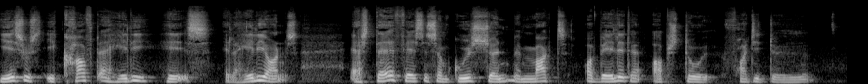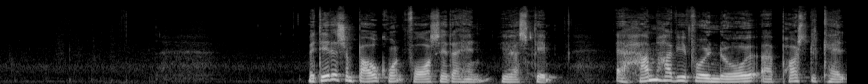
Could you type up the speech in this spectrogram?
Jesus i kraft af helligheds eller helligånds er stadfæstet som Guds søn med magt og vælge den opstod fra de døde. Med dette som baggrund fortsætter han i vers 5. Af ham har vi fået noget af apostelkald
